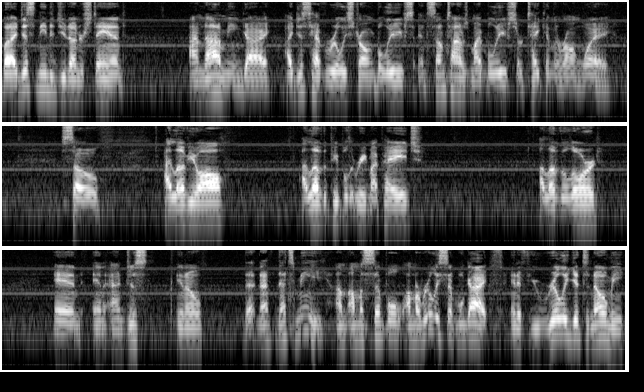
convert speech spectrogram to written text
But I just needed you to understand I'm not a mean guy. I just have really strong beliefs, and sometimes my beliefs are taken the wrong way. So, I love you all. I love the people that read my page. I love the Lord. And and I'm just, you know, that, that that's me. I'm, I'm a simple, I'm a really simple guy. And if you really get to know me,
